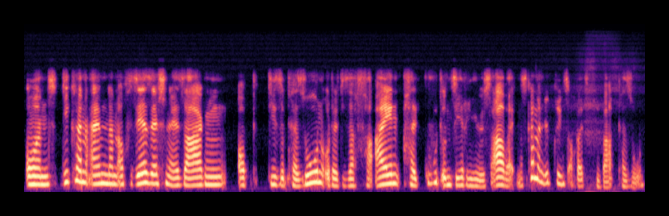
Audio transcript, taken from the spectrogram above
Und die können einem dann auch sehr, sehr schnell sagen, ob diese Person oder dieser Verein halt gut und seriös arbeiten. Das kann man übrigens auch als Privatperson.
